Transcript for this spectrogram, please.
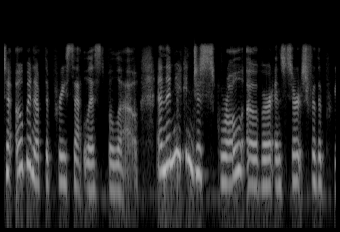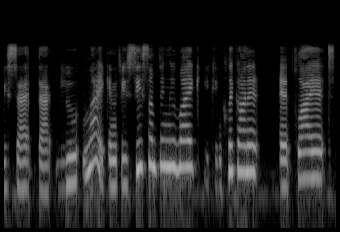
to open up the preset list below. And then you can just scroll over and search for the preset that you like. And if you see something you like, you can click on it and apply it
